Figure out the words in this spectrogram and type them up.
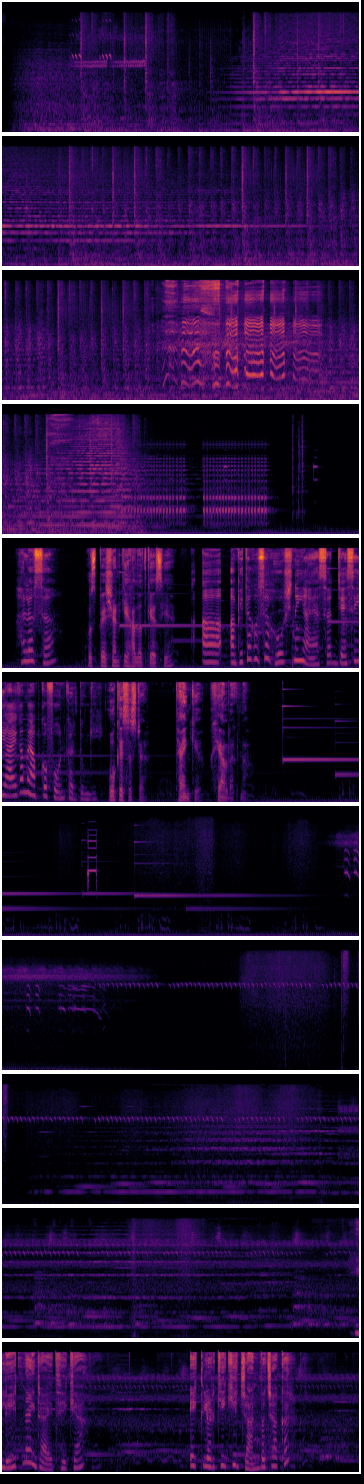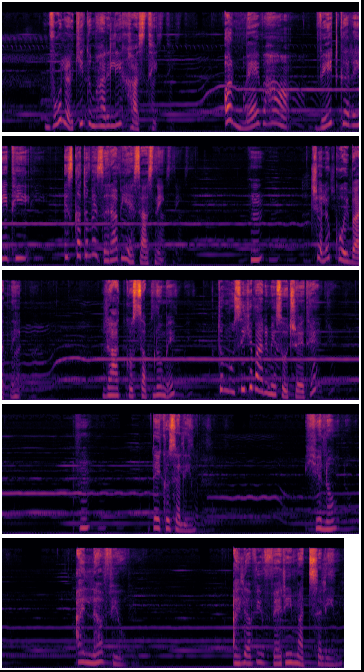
Hello sir. उस पेशेंट की हालत कैसी है? आ, अभी तक उसे होश नहीं आया सर। जैसे ही आएगा मैं आपको फ़ोन कर दूँगी। Okay sister. Thank you. ख्याल रखना। लेट नाइट आए थे क्या? एक लड़की की जान बचाकर? वो लड़की तुम्हारे लिए खास थी। और मैं वहाँ वेट कर रही थी, इसका तुम्हें जरा भी एहसास नहीं। हम्म चलो, कोई बात नहीं। रात को सपनों में तुम उसी के बारे में सोच रहे थे? हम्म देखो Salim you know I love you I love you very much Salim.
